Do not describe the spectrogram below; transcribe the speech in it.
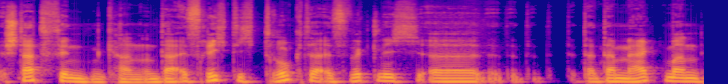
stattfinden kann. Und da ist richtig Druck, da ist wirklich, äh, da, da merkt man,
